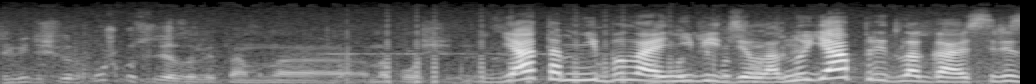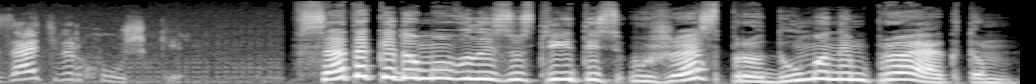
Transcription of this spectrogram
ты видишь, верхушку срезали там на, на площади? Я там не была и не Ну, ты видела, но посмотри. я предлагаю срезать верхушки. Все-таки домовились зустрітись уже з продуманим проектом.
